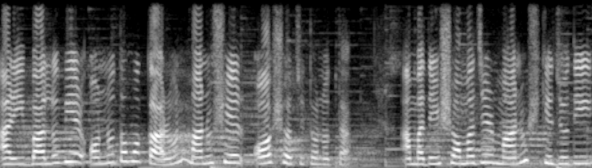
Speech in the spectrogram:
আর এই বাল্যবিয়ের অন্যতম কারণ মানুষের অসচেতনতা। আমাদের সমাজের মানুষকে যদি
